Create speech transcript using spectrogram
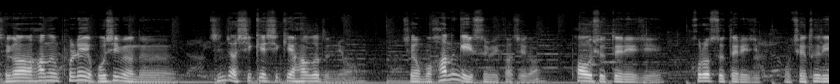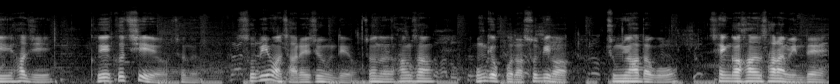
제가 하는 플레이 보시면은 진짜 쉽게 쉽게 하거든요. 제가 뭐 하는 게 있습니까, 제가? 파워슛 때리지, 크로스 때리지, 뭐 제트리 하지. 그게 끝이에요, 저는. 수비만 잘해주면 돼요. 저는 항상 공격보다 수비가 중요하다고 생각하는 사람인데,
